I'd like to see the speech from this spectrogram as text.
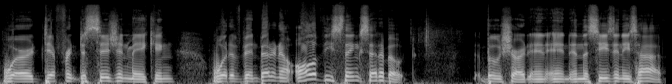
where different decision making would have been better. Now, all of these things said about Bouchard and, and, and the season he's had,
